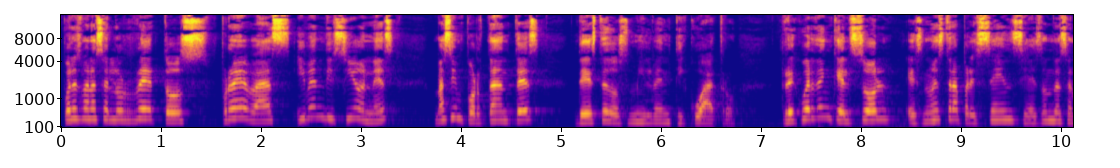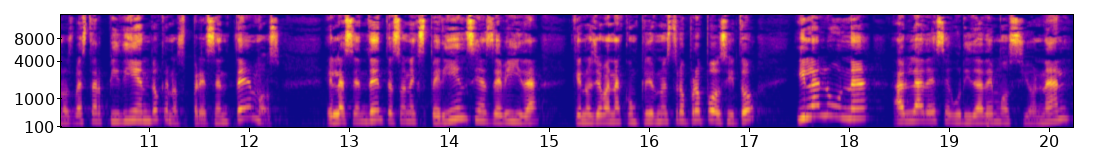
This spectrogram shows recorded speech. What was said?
cuáles van a ser los retos, pruebas y bendiciones más importantes de este 2024. Recuerden que el sol es nuestra presencia, es donde se nos va a estar pidiendo que nos presentemos. El ascendente son experiencias de vida que nos llevan a cumplir nuestro propósito y la luna habla de seguridad emocional,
